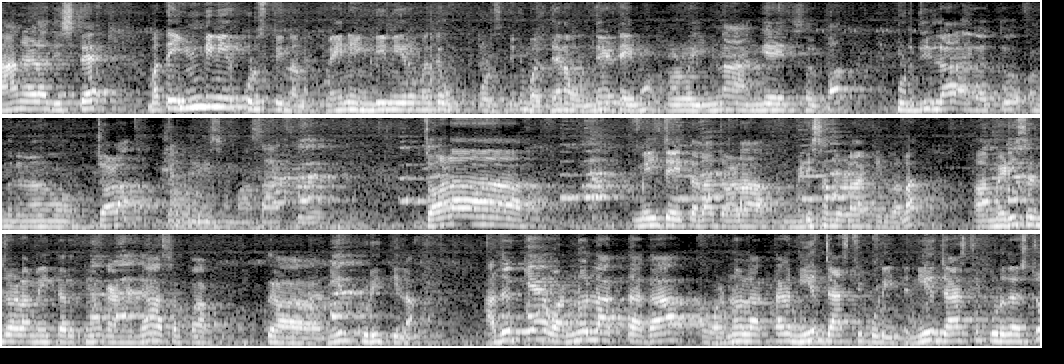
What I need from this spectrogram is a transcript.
ನಾನು ಹೇಳೋದು ಇಷ್ಟೇ, ಮತ್ತೆ ಹಿಂಡಿ ನೀರು ಕುಡಿಸ್ತೀನಿ ನಾನು. ಮೈನ್ ಹಿಂಡಿ ನೀರು ಮತ್ತೆ ಉಪ್ಪು ಕುಡಿಸ್ತೀನಿ. ಮಧ್ಯಾಹ್ನ ಒಂದೇ ಟೈಮು ನೋಡುವ ಇನ್ನೂ ಹಂಗೆ ಇದು ಸ್ವಲ್ಪ. ಕುಡ್ದಿಲ್ಲ ಇವತ್ತು, ಅಂದರೆ ನಾನು ಜೋಳ ತಿರುಗಿ ಸಮ ಸಾಕು. ಜೋಳ ಮೇಯ್ತೈತಲ್ಲ ಜೋಳ, ಮೆಡಿಸನ್ ಜೋಳ ಹಾಕಿದ್ವಲ್ಲ, ಆ ಮೆಡಿಸನ್ ಜೋಳ ಮೀತರ ಕಾರಣ ಸ್ವಲ್ಪ ನೀರು ಕುಡಿತಿಲ್ಲ. ಅದಕ್ಕೆ ಒಣ್ಣೂಲ್ ಹಾಕ್ದಾಗ ಒಣ್ಣೂಲ್ ಹಾಕ್ದಾಗ ನೀರು ಜಾಸ್ತಿ ಕುಡಿಯುತ್ತೆ. ನೀರು ಜಾಸ್ತಿ ಕುಡಿದಷ್ಟು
